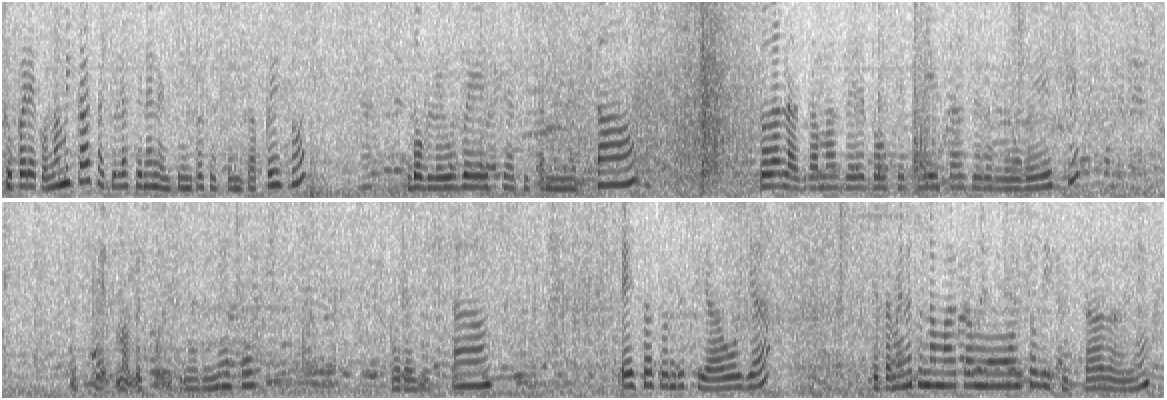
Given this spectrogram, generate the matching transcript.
Súper económicas, aquí las tienen en 160 pesos. WS aquí también está. Todas las gamas de 12 piezas de WS. Es que no les puedo enseñar bien esas. Por ahí está. Estas son de Xiaoya. Que también es una marca muy solicitada, ¿eh?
